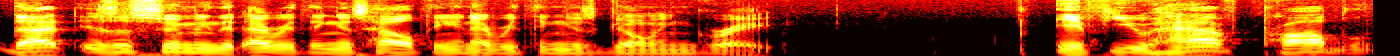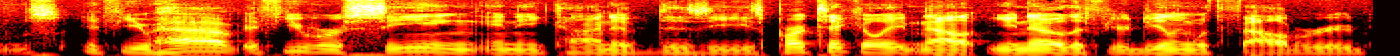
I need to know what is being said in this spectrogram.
that is assuming that everything is healthy and everything is going great. If you have problems, if you have, if you were seeing any kind of disease, particularly now, you know if you're dealing with foul brood,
